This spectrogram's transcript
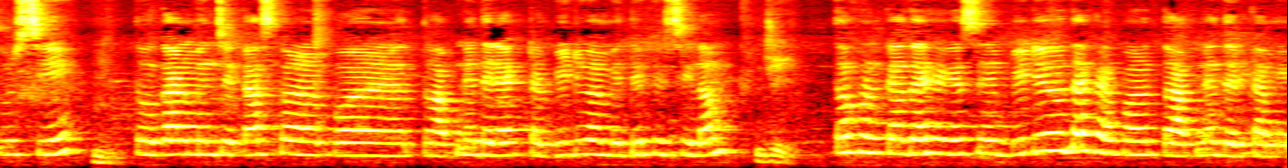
করছি। তো গার্মেন্টসে কাজ করার পর তো আপনাদের একটা ভিডিও আমি দেখেছিলাম। জি। তখনকার দেখা গেছে ভিডিও দেখার পর তো আপনাদেরকে আমি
